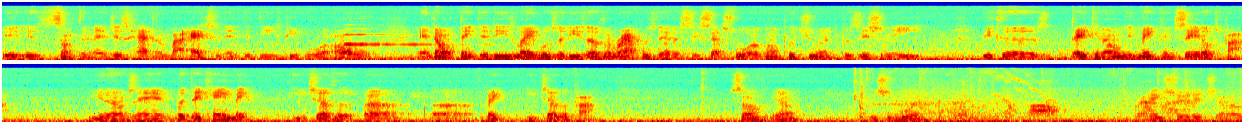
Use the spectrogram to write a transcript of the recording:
it is something that just happened by accident that these people were on. And don't think that these labels or these other rappers that are successful are going to put you in a position to eat because they can only make themselves pop. You know what I'm saying? But they can't make each other uh, uh, make each other pop. So you know, it's your boy. Make sure that y'all.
